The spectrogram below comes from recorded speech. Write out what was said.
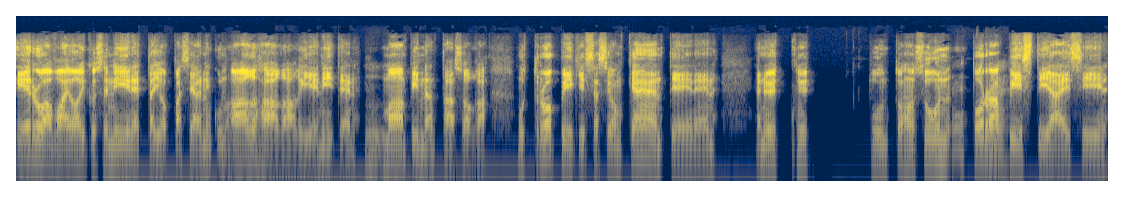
eroa vai oliko se niin, että jopa siellä niin kuin alhaalla oli eniten hmm. maanpinnan tasolla, mutta tropiikissa se on käänteinen ja nyt, nyt tuun tuohon sun Hetkinen. porapistiäisiin,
